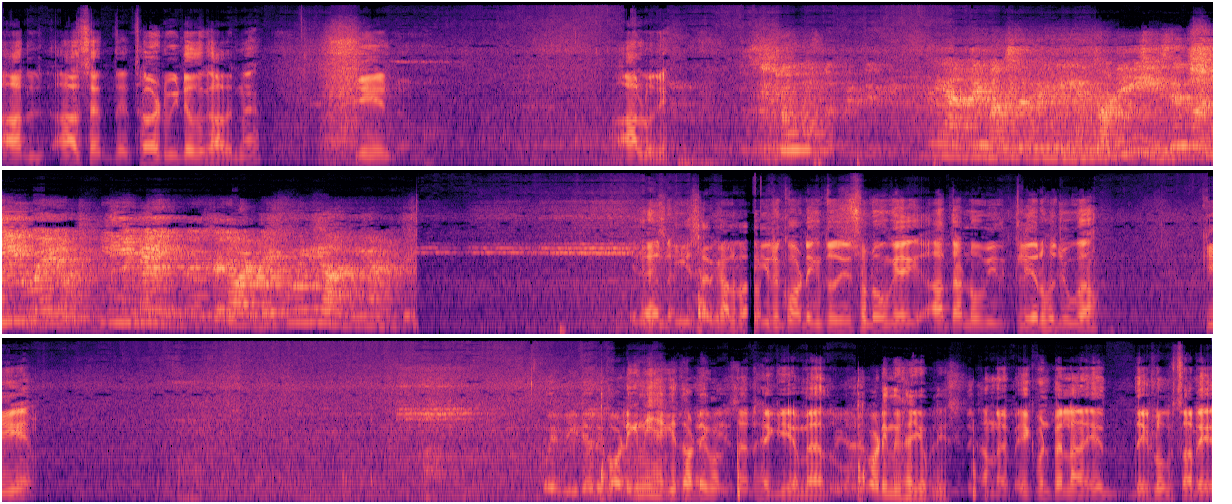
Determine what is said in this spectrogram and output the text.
ਆ ਆ ਥਰਡ ਵੀਡੀਓ ਦਿਖਾ ਦਿੰਦਾ ਕਿ ਆ ਲਓ ਜੀ। ਨਹੀਂ ਆਂਟੀ ਮਤਲਬ ਨਹੀਂ ਹੈ ਤੁਹਾਡੀ ਚੀਜ਼ ਹੈ ਤੁਹਾਡੀ she went ਤੁਹਾਡੇ ਕੋਲ ਹੀ ਆਣੀ ਆਂਟੀ। ਐਂਡ ਕੀ ਸਰ ਗੱਲਬਾਤ ਦੀ ਰਿਕਾਰਡਿੰਗ ਤੁਸੀਂ ਸੁਣੋਗੇ ਆ ਤੁਹਾਨੂੰ ਵੀ ਕਲੀਅਰ ਹੋ ਜਾਊਗਾ ਕਿ ਕੋਈ ਵੀਡੀਓ ਰਿਕਾਰਡਿੰਗ ਨਹੀਂ ਹੈਗੀ ਤੁਹਾਡੇ ਕੋਲ? ਸਰ ਹੈਗੀ ਹੈ ਮੈਂ ਰਿਕਾਰਡਿੰਗ ਦਿਖਾਈਓ ਪਲੀਜ਼ ਦਿਖਾਣਾ ਇੱਕ ਮਿੰਟ ਪਹਿਲਾਂ ਇਹ ਦੇਖ ਲਓ ਸਾਰੇ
